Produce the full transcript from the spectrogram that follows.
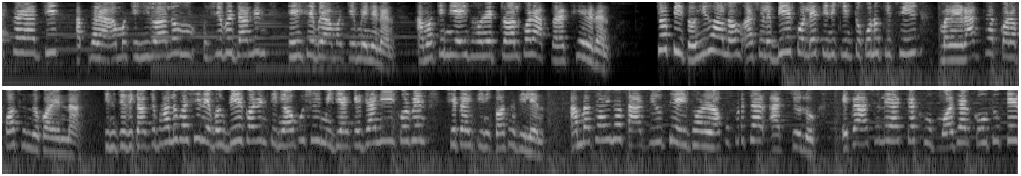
একটাই আর্জি, আপনারা আমাকে হিরো আলম হিসেবে জানেন সেই হিসেবে আমাকে মেনে নেন। আমাকে নিয়ে এই ধরনের ট্রল করে আপনারা ছেড়ে দেন। সত্যি তো, হিরো আলম আসলে বিয়ে করলে তিনি কিন্তু কোনো কিছুই মানে রাগঢাক করা পছন্দ করেন না। তিনি যদি কাউকে ভালোবাসেন এবং বিয়ে করেন, তিনি অবশ্যই মিডিয়াকে জানিয়েই করবেন, সেটাই তিনি কথা দিলেন। আমরা চাই না তার বিরুদ্ধে এই ধরনের অপপ্রচার আর চলুক। এটা আসলে একটা খুব মজার কৌতুকের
